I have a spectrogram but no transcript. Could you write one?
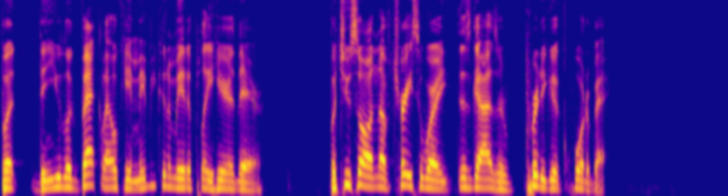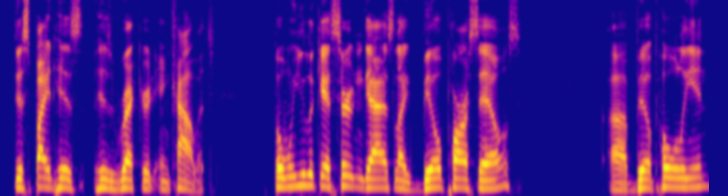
But then you look back like, okay, maybe you could have made a play here or there. But you saw enough traces where this guy's a pretty good quarterback, despite his his record in college. But when you look at certain guys like Bill Parcells, uh, Bill Polian,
